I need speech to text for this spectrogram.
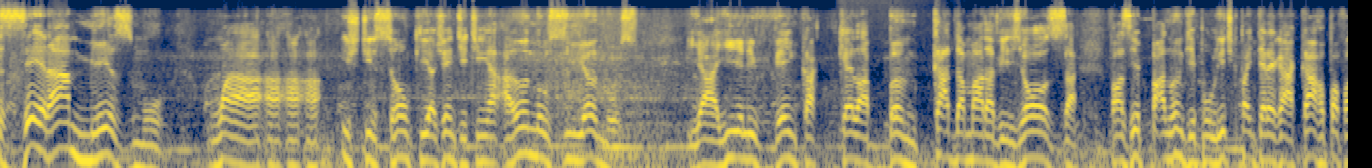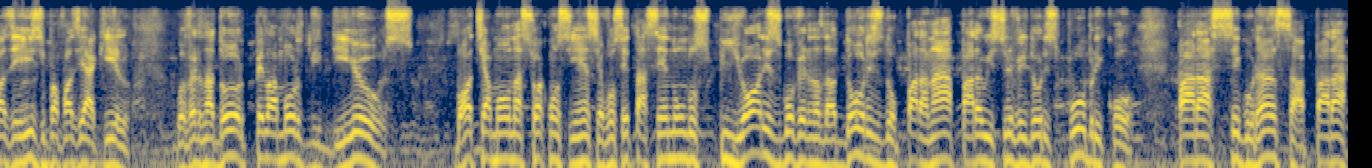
zerar mesmo uma, a, a extinção que a gente tinha há anos e anos. E aí ele vem com aquela bancada maravilhosa, fazer palanque político para entregar carro, para fazer isso e para fazer aquilo. Governador, pelo amor de Deus, Bote a mão na sua consciência, você está sendo um dos piores governadores do Paraná para os servidores públicos, para a segurança, para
